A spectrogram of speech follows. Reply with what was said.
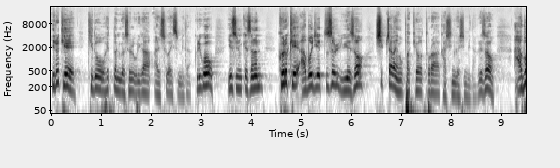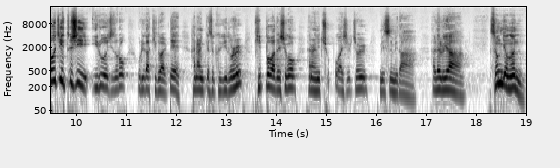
이렇게 기도했던 것을 우리가 알 수가 있습니다. 그리고 예수님께서는 그렇게 아버지의 뜻을 위해서 십자가에 못 박혀 돌아가신 것입니다. 그래서 아버지의 뜻이 이루어지도록 우리가 기도할 때 하나님께서 그 기도를 기뻐 받으시고 하나님이 축복하실 줄 믿습니다. 할렐루야. 성경은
